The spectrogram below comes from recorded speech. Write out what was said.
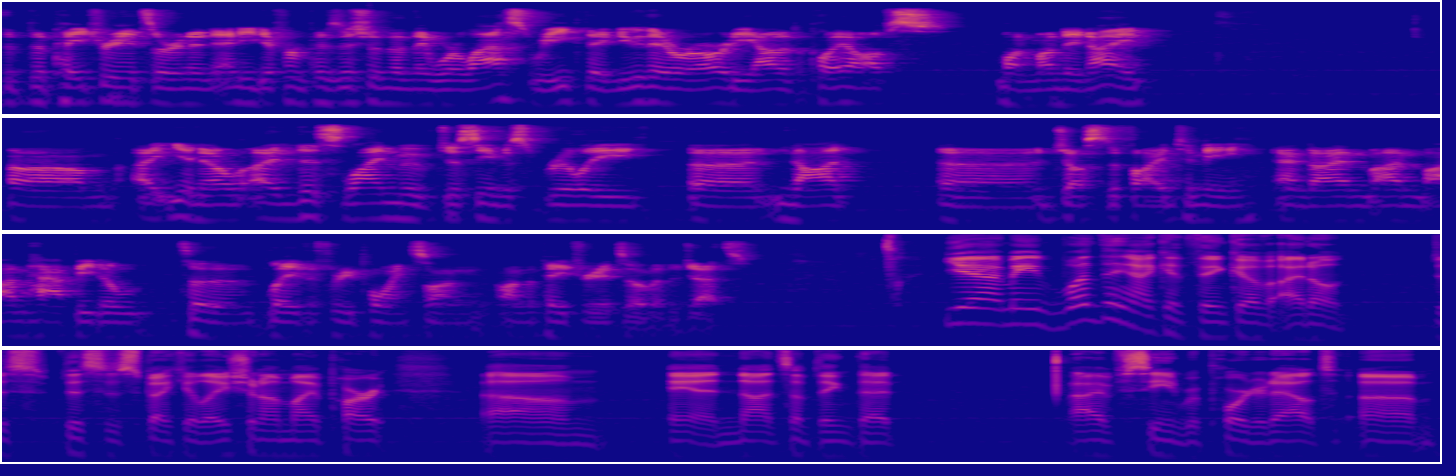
the, the Patriots are in any different position than they were last week. They knew they were already out of the playoffs on Monday night. Um, I, you know, I, this line move just seems really uh, not uh, justified to me, and I'm I'm I'm happy to to lay the three points on on the Patriots over the Jets. Yeah, I mean, one thing I can think of, I don't. This this is speculation on my part, um, and not something that I've seen reported out. Um,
